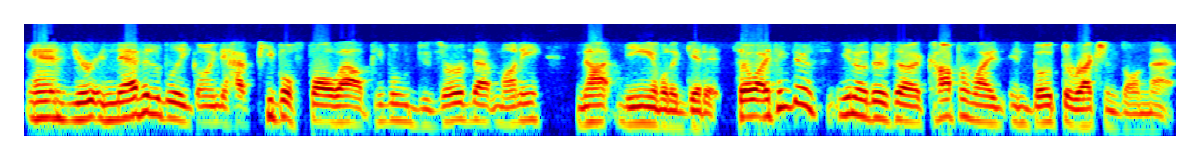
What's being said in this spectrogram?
and you're inevitably going to have people fall out, people who deserve that money not being able to get it. So I think there's, you know, there's a compromise in both directions on that.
